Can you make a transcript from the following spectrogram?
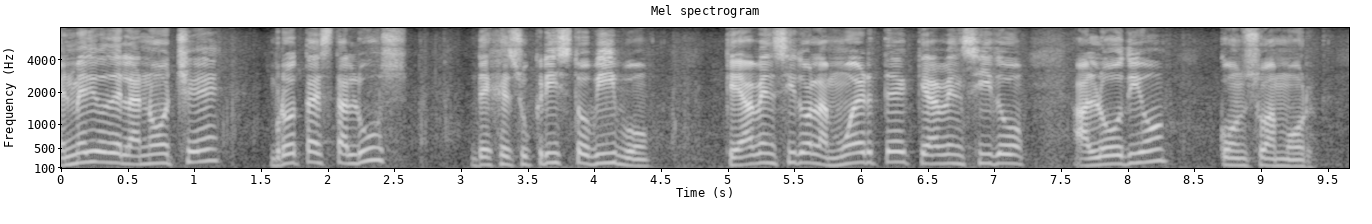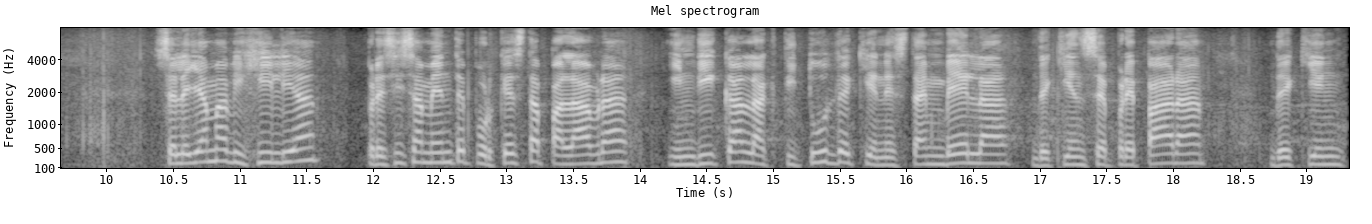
En medio de la noche brota esta luz de Jesucristo vivo, que ha vencido a la muerte, que ha vencido al odio con su amor. Se le llama vigilia precisamente porque esta palabra indica la actitud de quien está en vela, de quien se prepara, de quien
